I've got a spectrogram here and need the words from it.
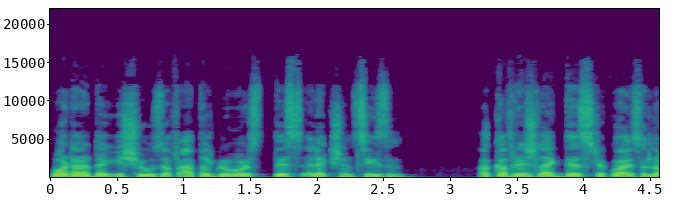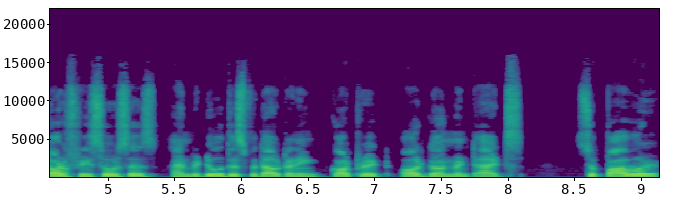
What are the issues of apple growers this election season? A coverage like this requires a lot of resources, and we do this without any corporate or government ads. So, power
